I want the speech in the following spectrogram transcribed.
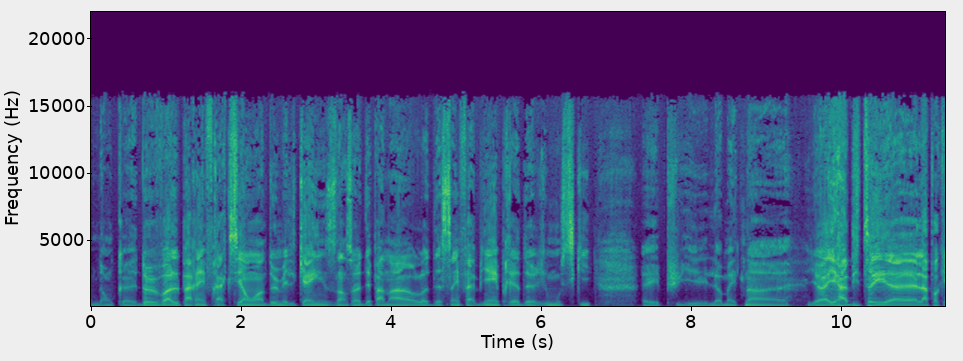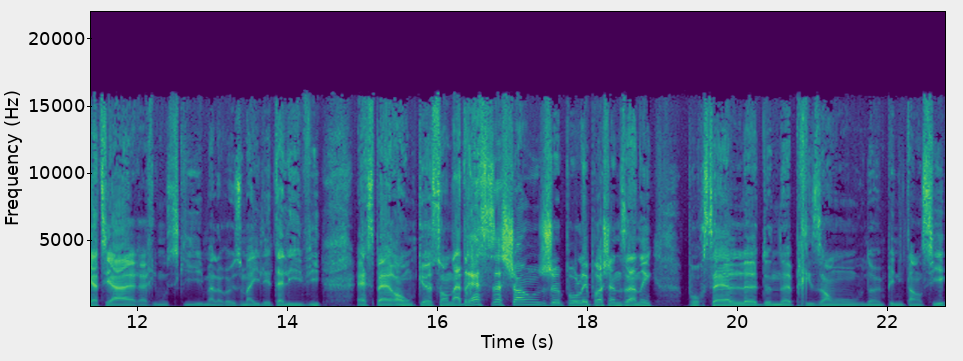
donc, deux vols par infraction en 2015 dans un dépanneur de Saint-Fabien près de Rimouski. Et puis là maintenant, il, a, habité la Pocatière à Rimouski. Malheureusement, il est à Lévis. Espérons que son adresse change pour les prochaines années pour celle d'une prison ou d'un pénitencier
